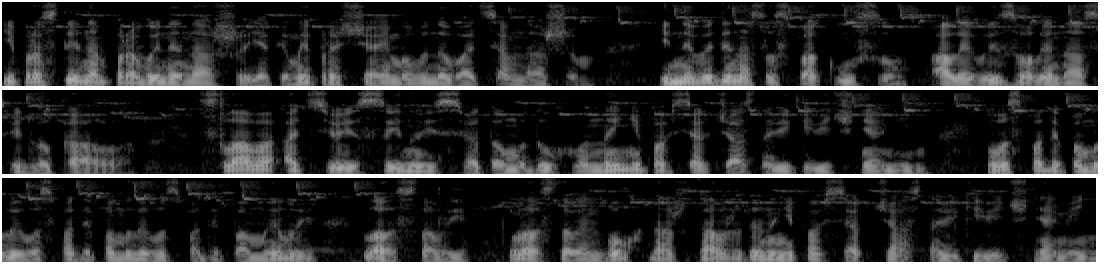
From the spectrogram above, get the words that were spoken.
і прости нам провини наші, як і ми прощаємо винуватцям нашим. І не веди нас у спокусу, але визволи нас від лукавого. Слава Отцю і Сину, і Святому Духу, нині повсякчас на віки вічні. Амінь. Господи, помили, Господи, помили, Господи, помилуй, благослови. Благословен Бог наш завжди нині повсякчас на віки вічні. Амінь.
